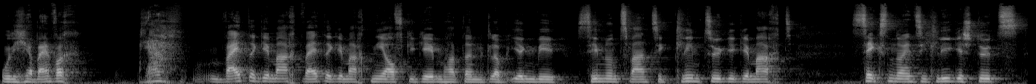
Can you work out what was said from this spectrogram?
Und ich habe einfach ja, weitergemacht, weitergemacht, nie aufgegeben, hat dann, glaube ich, irgendwie 27 Klimmzüge gemacht, 96 Liegestütz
